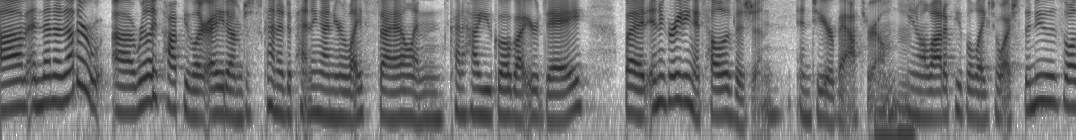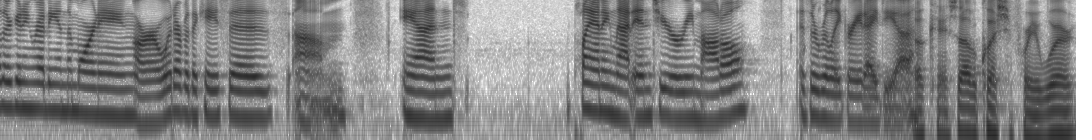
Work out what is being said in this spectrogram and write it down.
Um, and then another uh, really popular item, just kind of depending on your lifestyle and kind of how you go about your day, but integrating a television into your bathroom. You know, a lot of people like to watch the news while they're getting ready in the morning or whatever the case is. Um, and planning that into your remodel is a really great idea. Okay, so I have a question for you. Where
